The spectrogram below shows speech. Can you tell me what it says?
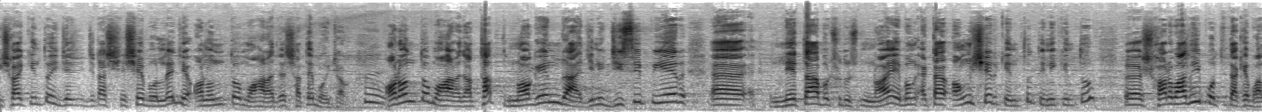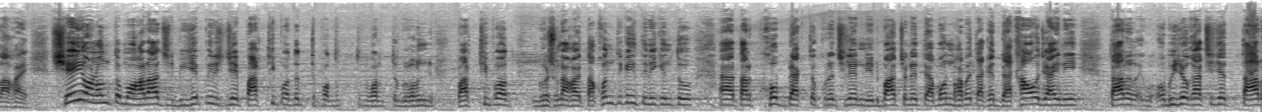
বিষয় কিন্তু এই যে যেটা শেষে বললে যে অনন্ত মহারাজের সাথে বৈঠক। অনন্ত মহারাজ অর্থাৎ নগেন রায় যিনি জিসিপি এর নেতা শুধু নয় এবং একটা অংশের কিন্তু তিনি কিন্তু সর্বাধিপতি তাকে বলা হয়। সেই অনন্ত মহারাজ বিজেপির যে প্রার্থী পদ গ্রহণ প্রার্থীপদ ঘোষণা হয় তখন থেকেই তিনি কিন্তু তার ক্ষোভ ব্যক্ত করেছিলেন। নির্বাচনে তেমনভাবে তাকে দেখাও যায়নি। তার অভিযোগ আছে যে তার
